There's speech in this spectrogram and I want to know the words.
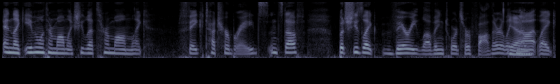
and like even with her mom like she lets her mom like fake touch her braids and stuff but she's like very loving towards her father like Yeah. not like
